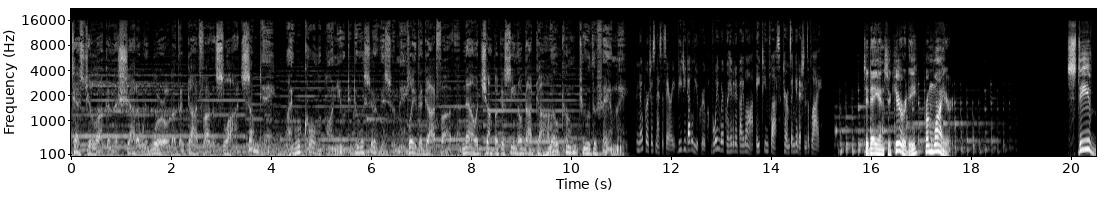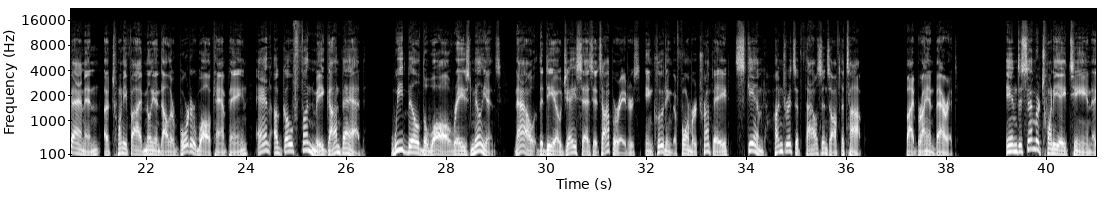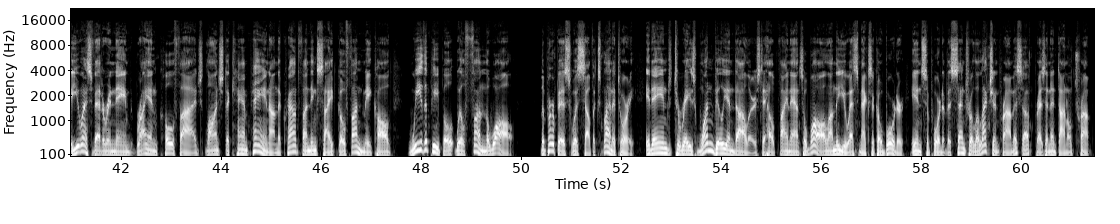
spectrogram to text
Test your luck in the shadowy world of The Godfather slot. Someday, I will call upon you to do a service for me. Play The Godfather now at ChumbaCasino.com. Welcome to the family. No purchase necessary. VGW Group. Void where prohibited by law. 18 plus. Terms and conditions apply. Today in Security from Wired. Steve Bannon, a $25 million border wall campaign, and a GoFundMe gone bad. We Build the Wall raised millions. Now, the DOJ says its operators, including the former Trump aide, skimmed hundreds of thousands off the top. By Brian Barrett. In December 2018, a U.S. veteran named Brian Kolfage launched a campaign on the crowdfunding site GoFundMe called We the People Will Fund the Wall. The purpose was self explanatory. It aimed to raise $1 billion to help finance a wall on the U.S. Mexico border in support of a central election promise of President Donald Trump.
